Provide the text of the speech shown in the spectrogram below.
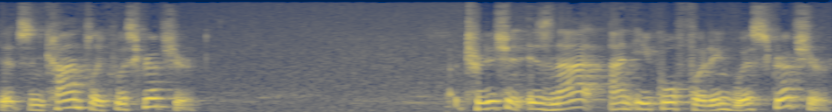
that's in conflict with Scripture. Tradition is not on equal footing with Scripture.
